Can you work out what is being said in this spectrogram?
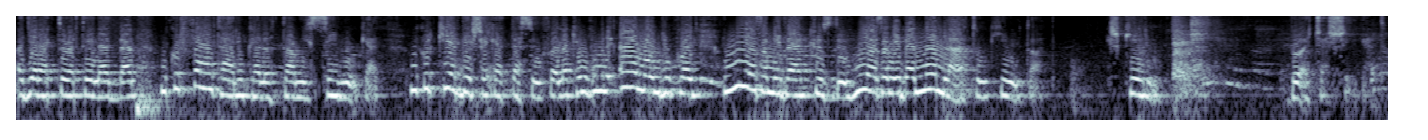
a gyerek történetben, amikor feltárjuk előtte a mi szívünket, amikor kérdéseket teszünk fel neki, amikor elmondjuk, hogy mi az, amivel küzdünk, mi az, amiben nem látunk kiutat, és kérünk bölcsességet.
